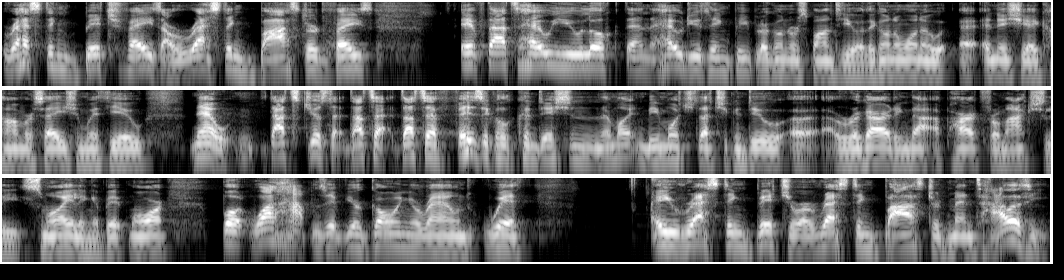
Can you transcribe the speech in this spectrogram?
resting bitch face, a resting bastard face if that's how you look, then how do you think people are going to respond to you? Are they going to want to uh, initiate conversation with you? Now, that's just a, that's a that's a physical condition. There mightn't be much that you can do uh, regarding that apart from actually smiling a bit more. But what happens if you're going around with a resting bitch or a resting bastard mentality?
